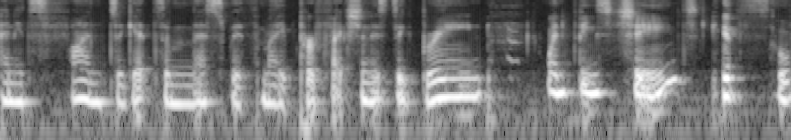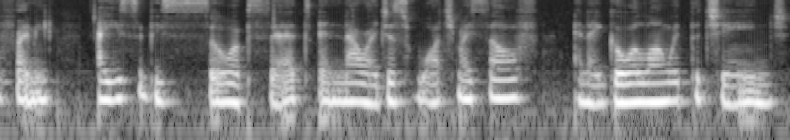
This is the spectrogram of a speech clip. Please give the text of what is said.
And it's fun to get to mess with my perfectionistic brain when things change. It's so funny. I used to be so upset, and now I just watch myself and I go along with the change.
